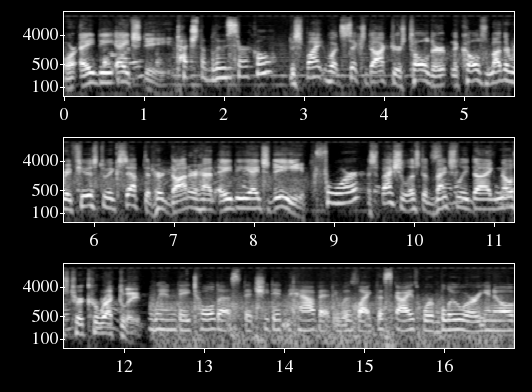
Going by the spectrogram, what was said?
or ADHD. Touch the blue circle. Despite what six doctors told her, Nicole's mother refused to accept that her daughter had ADHD. Four. A specialist eventually diagnosed her correctly. When they told us that she didn't have it, it was like the skies were bluer, you know.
